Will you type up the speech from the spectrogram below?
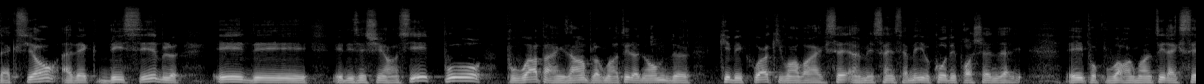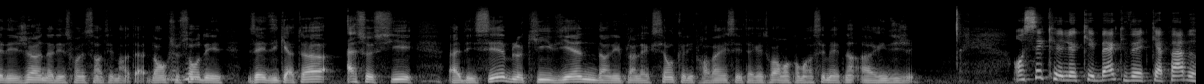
actions avec des cibles et des, et des échéanciers pour pouvoir, par exemple, augmenter le nombre de Québécois qui vont avoir accès à un médecin de famille au cours des prochaines années et pour pouvoir augmenter l'accès des jeunes à des soins de santé mentale. Donc, ce sont des indicateurs associés à des cibles qui viennent dans les plans d'action que les provinces et les territoires vont commencer maintenant à rédiger. On sait que le Québec veut être capable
